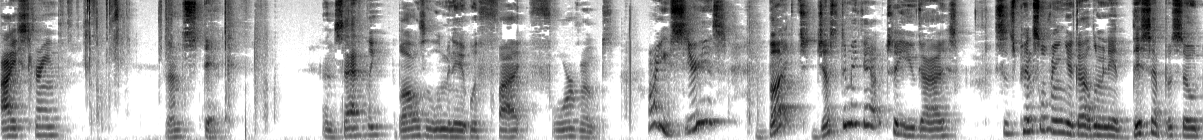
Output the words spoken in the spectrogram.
Ice Cream, and Stick. And sadly, Bottle's eliminated with five, four votes. Are you serious? But just to make it up to you guys, since Pennsylvania got eliminated this episode,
